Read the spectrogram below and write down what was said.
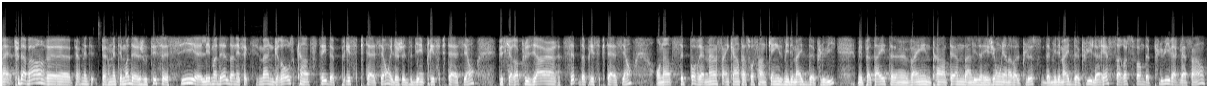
Ben, tout d'abord, euh, permettez-moi d'ajouter ceci. Euh, les modèles donnent effectivement une grosse quantité de précipitations, et là je dis bien précipitation, puisqu'il y aura plusieurs types de précipitations. On n'anticipe pas vraiment 50 à 75 mm de pluie, mais peut-être 20, une trentaine dans les régions où il y en aura le plus de millimètres de pluie. Le reste sera sous forme de pluie verglaçante.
